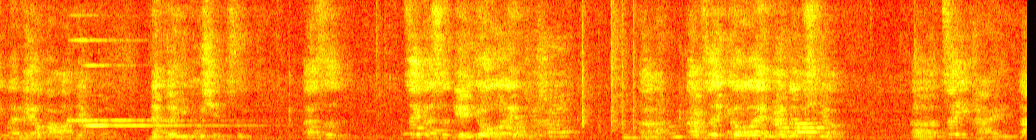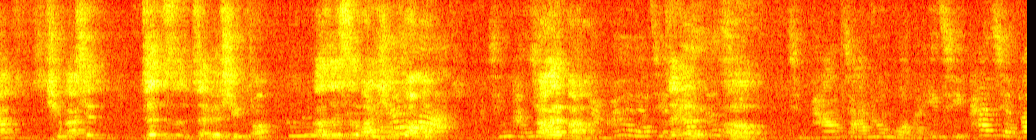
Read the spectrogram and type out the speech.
因为没有办法两个两个荧幕显示，但是这个是给幼儿园的，啊、但是幼儿园的东西哦，呃，这一台当请他先认识这个形状，他是试完形状啊，新朋友，他会把这个呃，请他加入我们一起探险吧。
